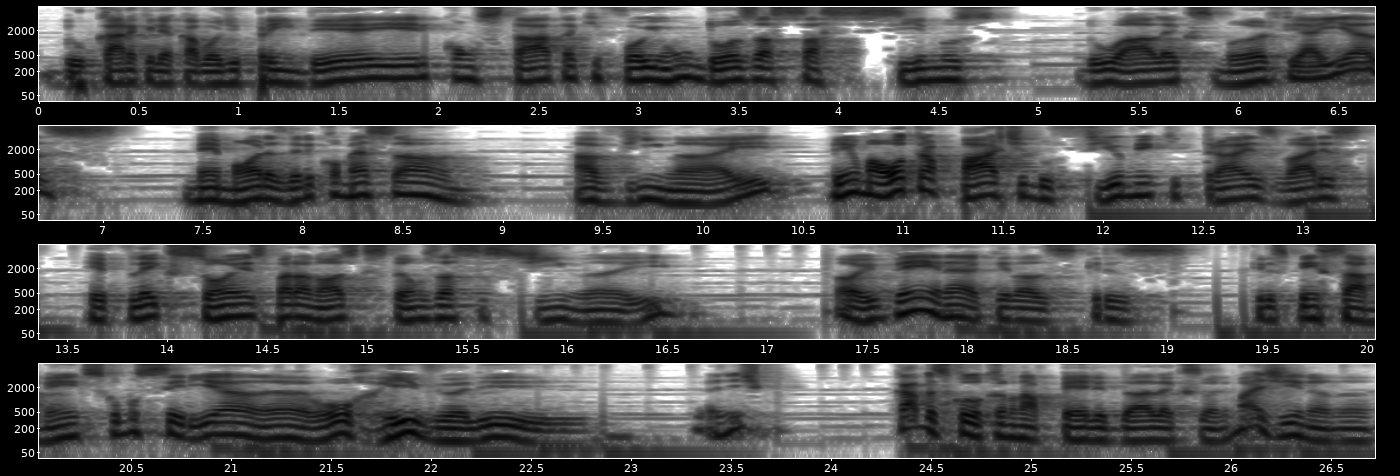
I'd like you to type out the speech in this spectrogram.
do cara que ele acabou de prender e ele constata que foi um dos assassinos do Alex Murphy. Aí as memórias dele começam a vir lá. Aí vem uma outra parte do filme que traz várias reflexões para nós que estamos assistindo. Né? E E vem, né, aquelas, aqueles, aqueles pensamentos, como seria né, horrível ali. A gente acaba se colocando na pele do Alex. Imagina, né?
